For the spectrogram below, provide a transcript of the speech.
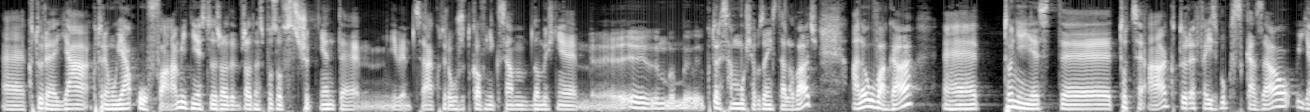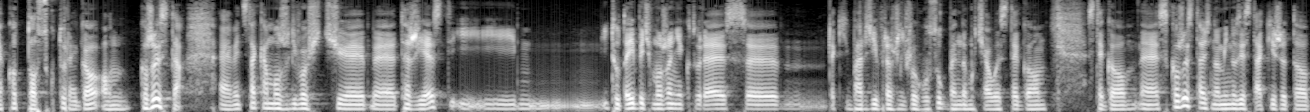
e, które ja, któremu ja ufam i nie jest to w żaden sposób wstrzyknięte, nie wiem, CA, które użytkownik sam domyślnie, e, e, które sam musiał zainstalować, ale uwaga, to nie jest e, to CA, które Facebook wskazał jako to, z którego on korzysta. E, więc taka możliwość e, też jest i, i tutaj być może niektóre z takich bardziej wrażliwych usług będą chciały z tego, z tego skorzystać. No minus jest taki, że to,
